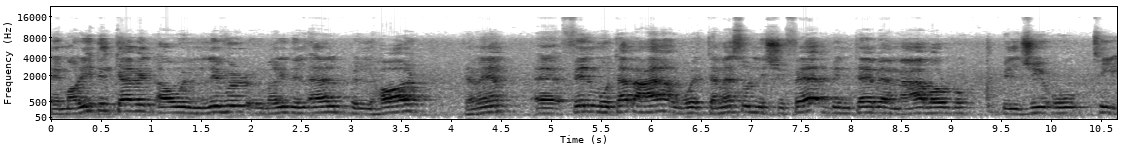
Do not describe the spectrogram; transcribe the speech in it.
آه، مريض الكبد أو ال liver مريض القلب ال heart تمام آه، في المتابعه والتماثل للشفاء بنتابع معاه برضه بال GOT ال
